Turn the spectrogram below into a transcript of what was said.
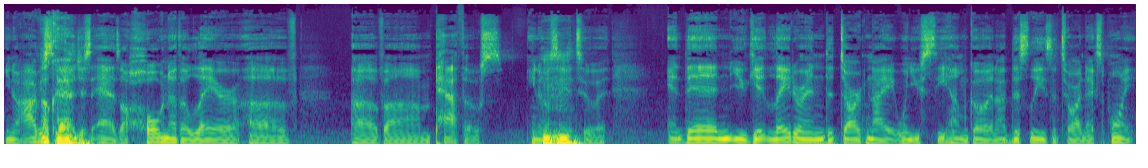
You know, obviously Okay. that just adds a whole nother layer of of um, pathos. You know, I'm to it. And then you get later in the Dark Knight when you see him go, and this leads into our next point.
